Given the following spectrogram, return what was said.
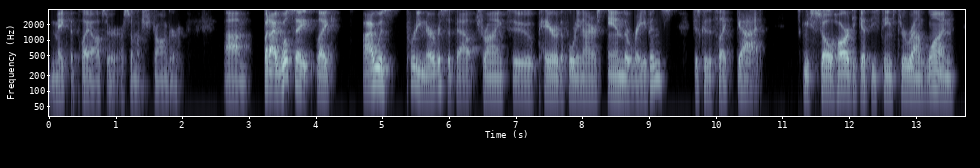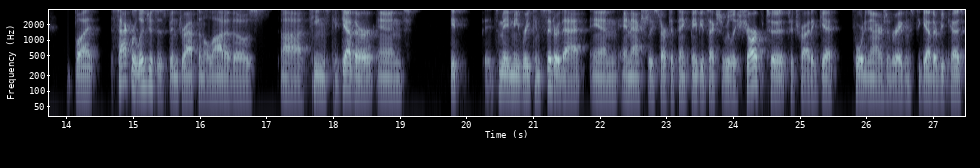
make the playoffs are, are so much stronger. Um, but I will say, like, I was pretty nervous about trying to pair the 49ers and the Ravens, just because it's like, God, it's gonna be so hard to get these teams through round one. But Sacrilegious has been drafting a lot of those uh, teams together, and it it's made me reconsider that and and actually start to think maybe it's actually really sharp to to try to get 49ers and Ravens together because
